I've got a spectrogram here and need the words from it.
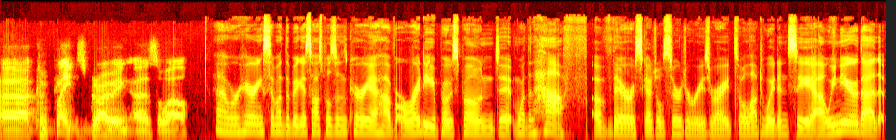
uh, complaints growing as well. Uh, we're hearing some of the biggest hospitals in Korea have already postponed uh, more than half of their scheduled surgeries, right? So we'll have to wait and see. Uh, we knew that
